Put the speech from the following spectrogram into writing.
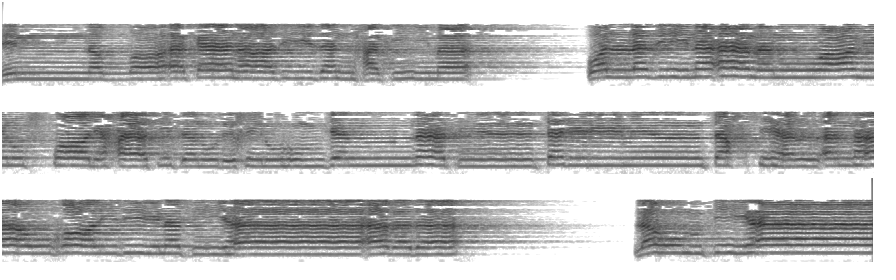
إِنَّ اللَّهَ كَانَ عَزِيزًا حَكِيمًا وَالَّذِينَ آمَنُوا وَعَمِلُوا الصَّالِحَاتِ سَنُدْخِلُهُمْ جَنَّاتٍ تَجْرِي مِن تَحْتِهَا الْأَنْهَارُ خَالِدِينَ فِيهَا أَبَدًا ۖ لَّهُمْ فِيهَا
